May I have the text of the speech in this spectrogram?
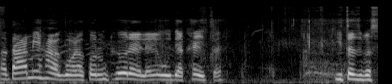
आता आम्ही हा गोळा करून ठेवू राहिला उद्या खायचा इथंच बस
